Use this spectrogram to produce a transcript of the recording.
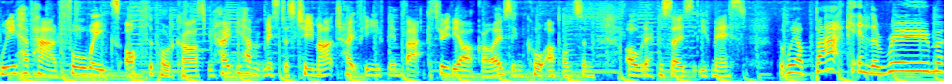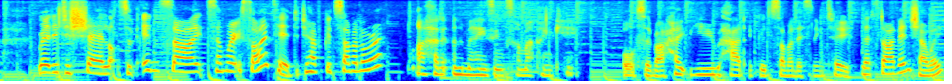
We have had four weeks off the podcast. We hope you haven't missed us too much. Hopefully, you've been back through the archives and caught up on some old episodes that you've missed. But we are back in the room, ready to share lots of insights, and we're excited. Did you have a good summer, Laura? I had an amazing summer, thank you. Awesome. I hope you had a good summer listening too. Let's dive in, shall we?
